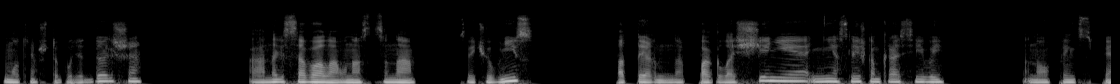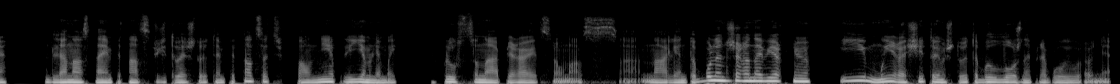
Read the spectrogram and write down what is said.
Смотрим, что будет дальше. нарисовала у нас цена свечу вниз паттерн поглощения не слишком красивый. Но, в принципе, для нас на М15, учитывая, что это М15, вполне приемлемый. Плюс цена опирается у нас а, на ленту Боллинджера на верхнюю. И мы рассчитываем, что это был ложный пробой уровня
